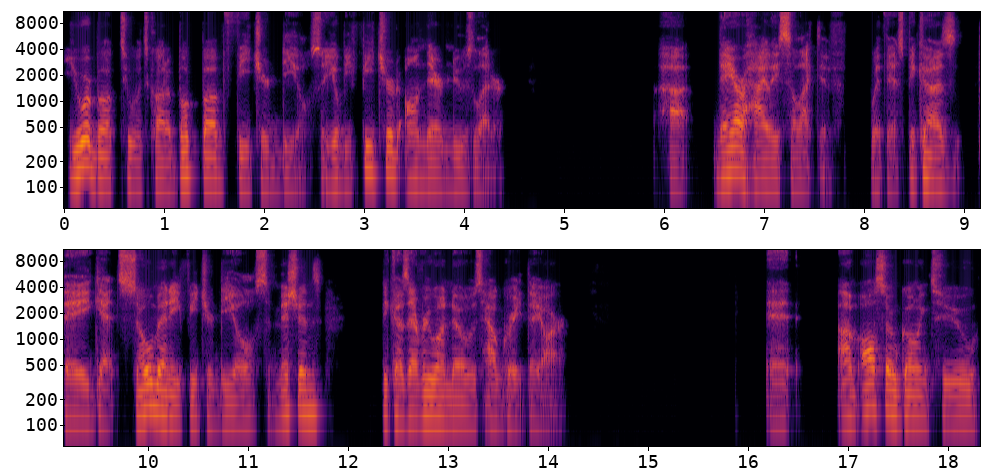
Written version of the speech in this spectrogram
your book to what's called a BookBub featured deal. So you'll be featured on their newsletter. Uh, they are highly selective with this because they get so many featured deal submissions because everyone knows how great they are. And I'm also going to,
